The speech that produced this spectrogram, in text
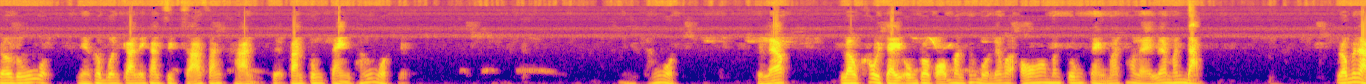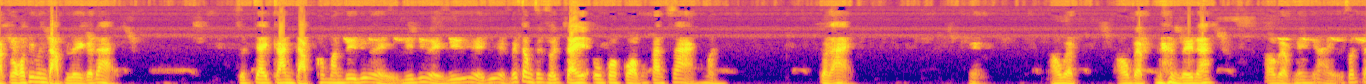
เรารู้เนี่ยกระบวนการในการศึกษาสังขารการปรุงแต่งทั้งหมดเนี่ยทั้งหมด เสร็จแล้วเราเข้าใจองค์ประกอบมันทั้งหมดแล้วว่าอ๋อมันปรุงแต่งมาเท่าไหร่แล้วมันดับ เราไม่หนักรอที่มันดับเลยก็ได้ สนใจการดับของมันเรื่อยๆเรื่อยๆเรื่อยๆเรื่อยๆไม่ต้องไปสนใจองค์ประกอบของการสร้างของมัน ก็ได้ เอาแบบ เอาแบบนั่นเลยนะ เอาแบบง่ายๆสนใจ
